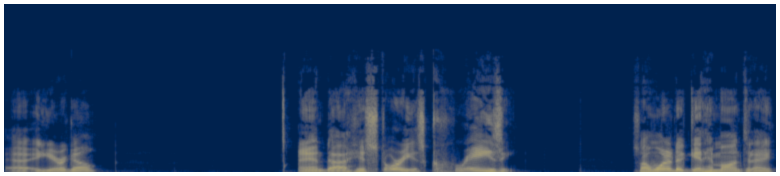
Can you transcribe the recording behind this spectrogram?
a, a year ago, and uh, his story is crazy. So I wanted to get him on today,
